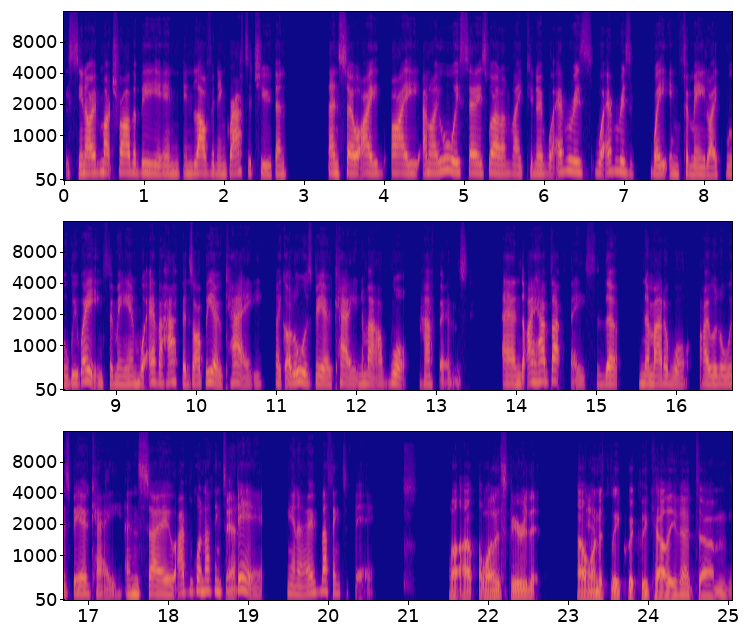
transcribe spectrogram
place. You know, I'd much rather be in in love and in gratitude and and so I I and I always say as well, I'm like, you know, whatever is whatever is waiting for me, like will be waiting for me. And whatever happens, I'll be okay. Like I'll always be okay no matter what happens. And I have that faith that no matter what, I will always be okay. And so I've got nothing to yeah. fear, you know, nothing to fear. Well, I, I want to fear that. I yeah. want to say quickly, Callie, that um,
